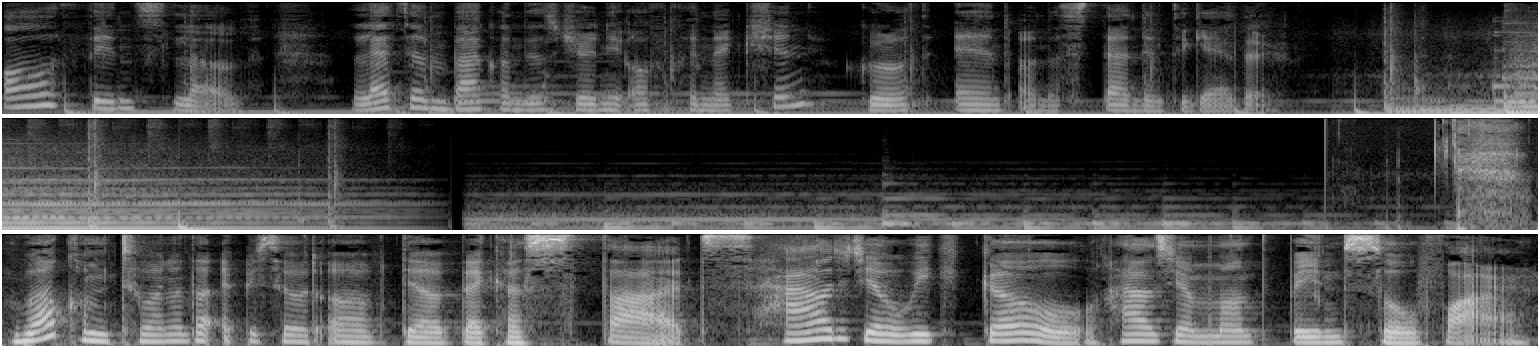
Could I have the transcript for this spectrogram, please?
all things love. Let's embark on this journey of connection, growth, and understanding together. Welcome to another episode of the Becca's Thoughts. How did your week go? How's your month been so far?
